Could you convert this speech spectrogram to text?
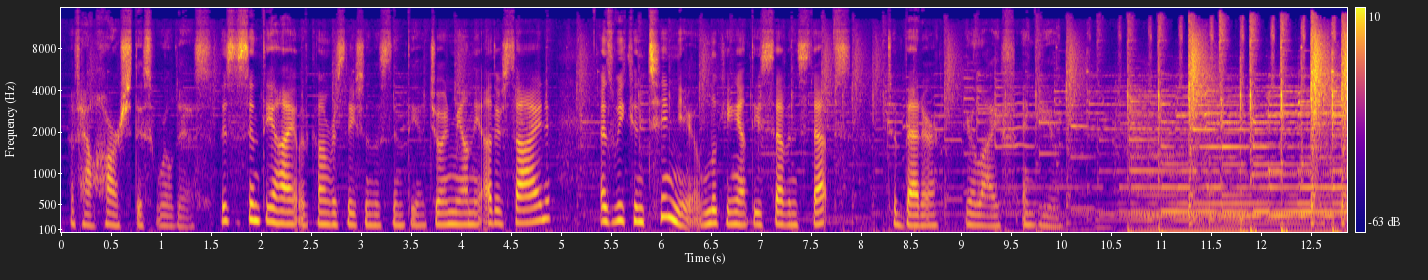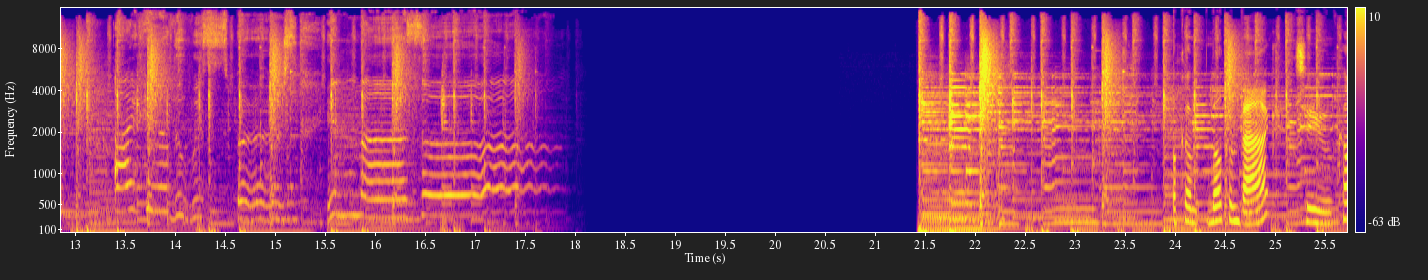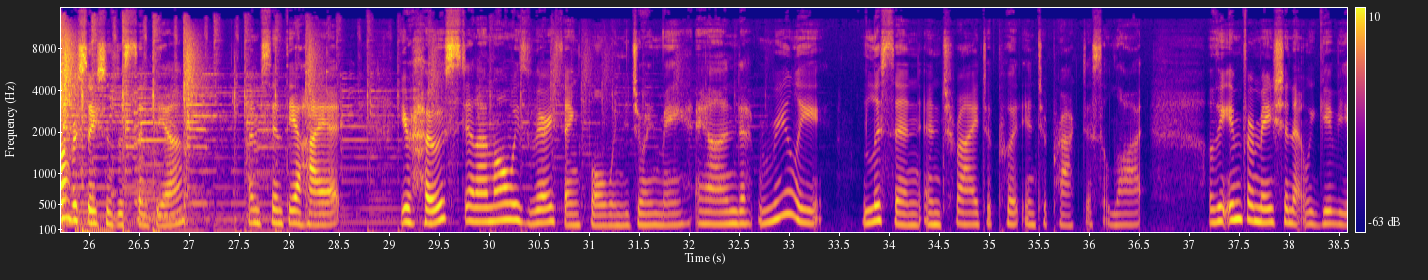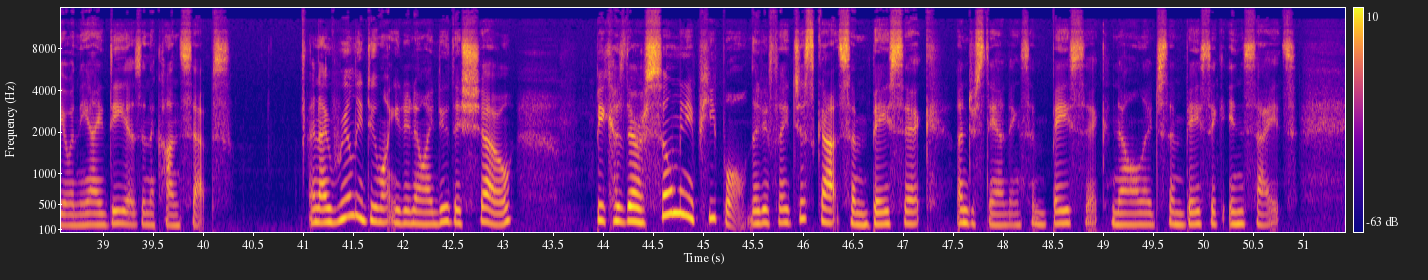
of how harsh this world is. This is Cinthia Hiett with Conversations with Cynthia. Join me on the other side as we continue looking at these seven steps to better your life and you. Welcome, welcome back to Conversations with Cynthia. I'm Cinthia Hiett, your host, and I'm always very thankful when you join me and really listen and try to put into practice a lot of the information that we give you and the ideas and the concepts. And I really do want you to know I do this show because there are so many people that if they just got some basic understanding, some basic knowledge, some basic insights,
